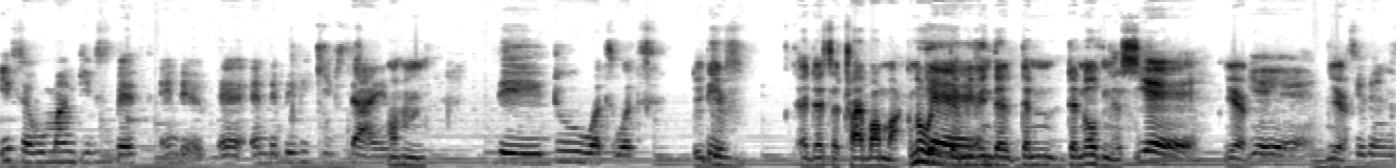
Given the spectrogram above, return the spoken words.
if a woman gives birth and the uh, and the baby keeps dying, Mhm. they do what what They They- give uh, there's a tribal mark. No, only them, Yeah. even the the the northerners. yeah Yeah, yeah yeah. so then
